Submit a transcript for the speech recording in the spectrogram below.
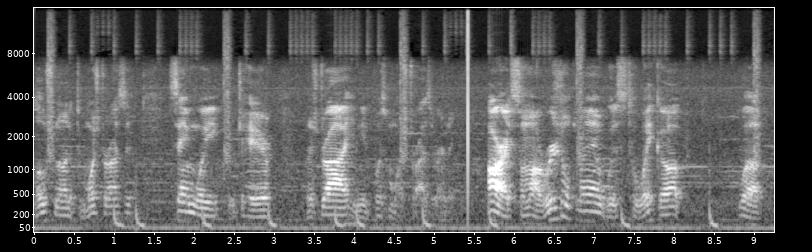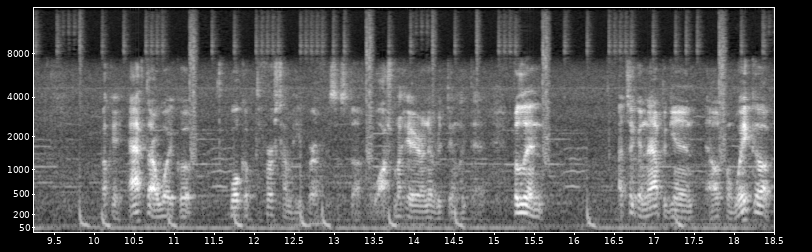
lotion on it to moisturize it. Same way with your hair. When it's dry, you need to put some moisturizer in it. Alright, so my original plan was to wake up, well, okay, after I wake up, woke up the first time I eat breakfast and stuff, wash my hair and everything like that. But then I took a nap again. I was gonna wake up,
